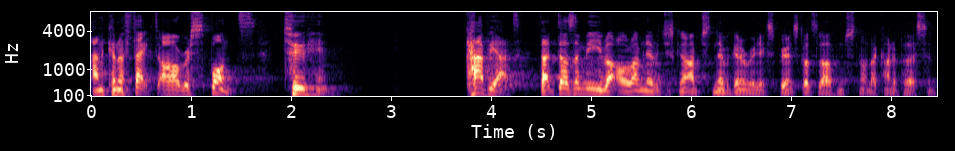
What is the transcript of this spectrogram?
and can affect our response to Him. Caveat, that doesn't mean you're like, oh, I'm never just gonna, I'm just never going to really experience God's love. I'm just not that kind of person.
